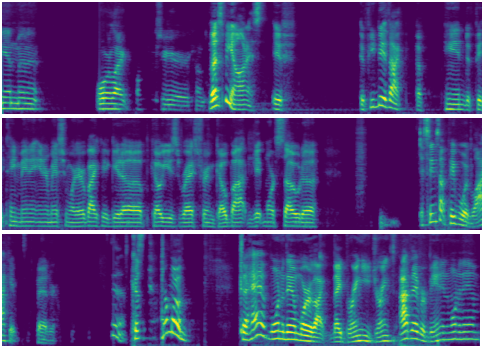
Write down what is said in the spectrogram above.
ten minute, or like here or something. let's be honest. If if you did like a ten to fifteen minute intermission where everybody could get up, go use the restroom, go buy, get more soda, it seems like people would like it better. Yeah. Because I'm gonna to have one of them where like they bring you drinks. I've never been in one of them.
